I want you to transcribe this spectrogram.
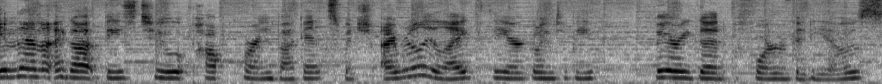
And then I got these two popcorn buckets, which I really like. They are going to be very good for videos.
